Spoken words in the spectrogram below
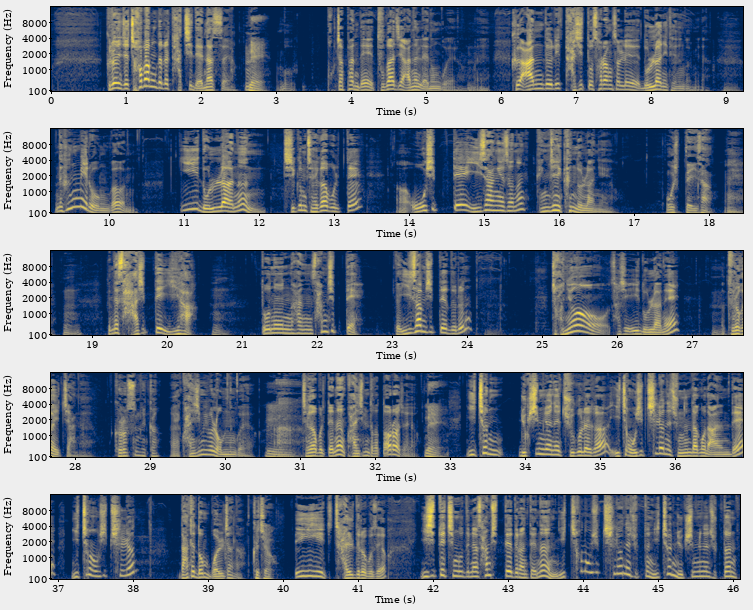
그런 이제 처방들을 같이 내놨어요. 네. 뭐 복잡한데 두 가지 안을 내놓은 거예요. 음. 네. 그 안들이 다시 또 설왕설래 논란이 되는 겁니다. 음. 근데 흥미로운 건 이 논란은 지금 제가 볼때 어, 50대 이상에서는 굉장히 큰 논란이에요. 50대 이상. 네. 음. 근데 40대 이하 음. 또는 한 30대, 그러니까 20, 30대들은 전혀 사실 이 논란에 음. 들어가 있지 않아요. 그렇습니까? 네, 관심이 별로 없는 거예요. 음. 아. 제가 볼 때는 관심도가 떨어져요. 네. 2060년에 죽을 애가 2057년에 죽는다고 나왔는데 2057년? 나한테 너무 멀잖아. 그죠. 이게 잘 들어보세요. 20대 친구들이나 30대들한테는 2057년에 죽든 2060년에 죽든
